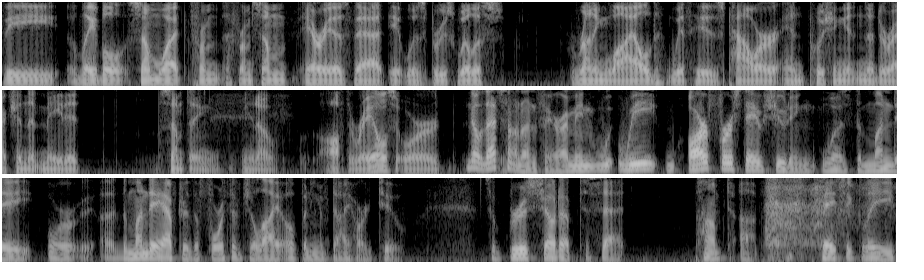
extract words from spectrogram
the label somewhat from from some areas that it was Bruce Willis running wild with his power and pushing it in a direction that made it something, you know, off the rails or No, that's not unfair. I mean, we our first day of shooting was the Monday or uh, the Monday after the Fourth of July opening of Die Hard Two. So Bruce showed up to set, pumped up. Basically,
